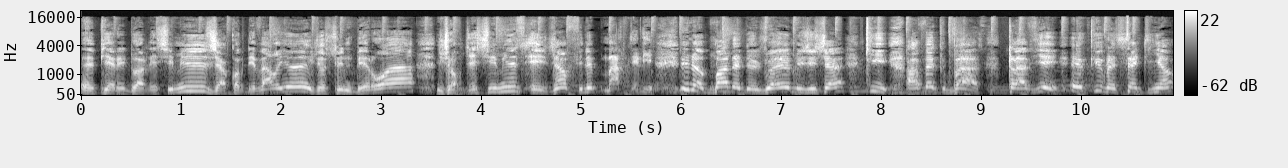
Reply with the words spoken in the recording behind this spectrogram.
euh, Pierre-Édouard Desimus, Jacob Desvarieux, Jocelyne Bérois, Georges Desimus et Jean-Philippe Martelly. Une bande de joyeux musiciens qui, avec basse, clavier et cuivre scintillant,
